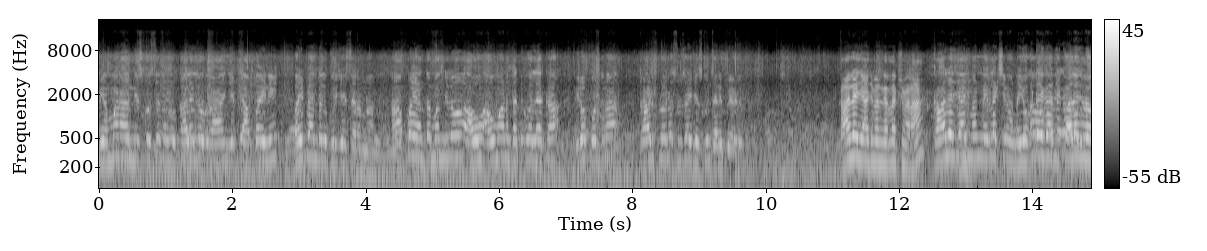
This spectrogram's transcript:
మీ అమ్మ నాన్న తీసుకొస్తే నన్ను కాలేజీలోకి రా అని చెప్పి అబ్బాయిని భయప్రాంతాలకు గురి చేశారన్న. ఆ అబ్బాయి అంత మందిలో అవ- అవమానం తట్టుకోలేక ఈరోజు పొద్దున థర్డ్ ఫ్లోర్లో సూసైడ్ చేసుకుని చనిపోయాడు. కాలేజ్ యాజమాన్య నిర్లక్ష్యమేనా? కాలేజ్ యాజమాన్యం నిర్లక్ష్యం అన్న ఈ ఒకటే కాదు ఈ కాలేజీలో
